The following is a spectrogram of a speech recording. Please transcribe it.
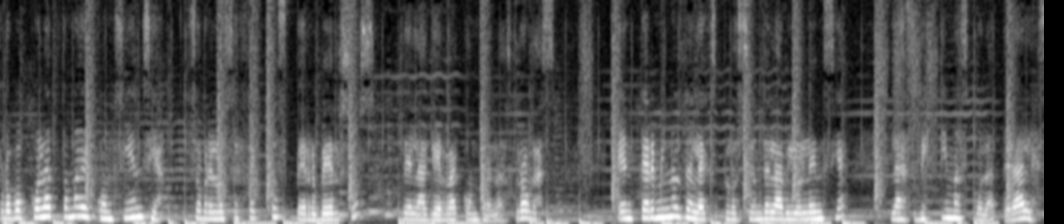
provocó la toma de conciencia sobre los efectos perversos de la guerra contra las drogas, en términos de la explosión de la violencia las víctimas colaterales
